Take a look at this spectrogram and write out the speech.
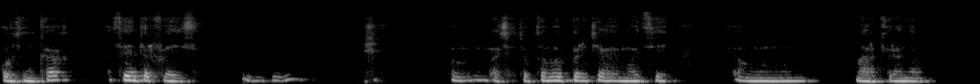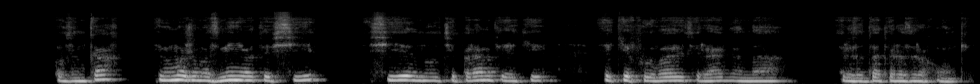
повзунках, а це інтерфейс. Бачите, тобто ми перетягуємо ці маркери на позимках, і ми можемо змінювати всі, всі ну, ті параметри, які, які впливають реально на результати розрахунків.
